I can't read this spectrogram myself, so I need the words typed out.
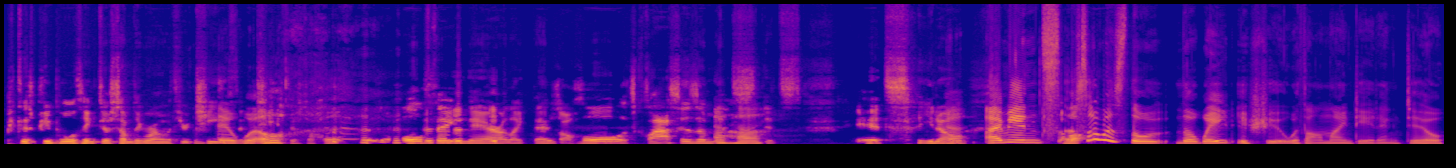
because people will think there's something wrong with your teeth. They will. there's a whole there's a whole thing there. Like there's a whole it's classism. It's Uh-huh. it's it's you know yeah. I mean, so, so is the the weight issue with online dating too.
